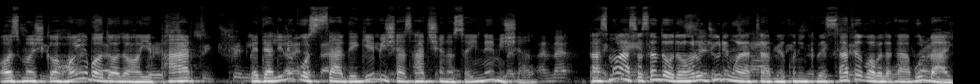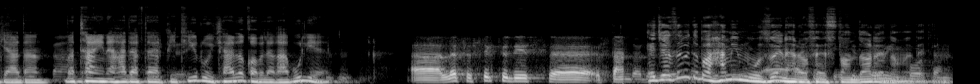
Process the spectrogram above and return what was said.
آزمایشگاه های با داده های پرت به دلیل گستردگی بیش از حد شناسایی نمیشن پس ما اساسا داده ها رو جوری مرتب می‌کنیم که به سطح قابل قبول برگردن و تعیین هدف در پیتی روی کرده قابل قبولیه اجازه بده با همین موضوع انحراف استاندارد ادامه بدیم.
